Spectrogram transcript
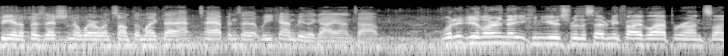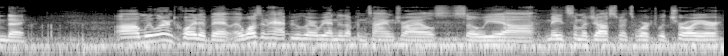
be in a position to where when something like that happens that we can be the guy on top. What did you learn that you can use for the 75 lapper on Sunday? Um, we learned quite a bit. I wasn't happy with where we ended up in time trials, so we uh, made some adjustments, worked with Troyer,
